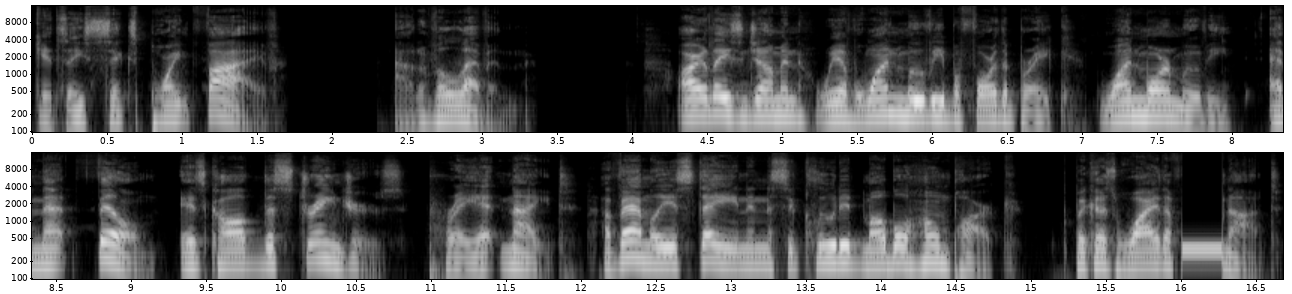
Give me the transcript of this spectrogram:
gets a 6.5 out of 11. All right, ladies and gentlemen, we have one movie before the break, one more movie, and that film is called The Strangers Prey at Night. A family is staying in a secluded mobile home park because why the f not?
